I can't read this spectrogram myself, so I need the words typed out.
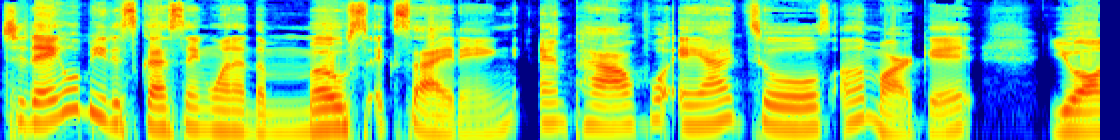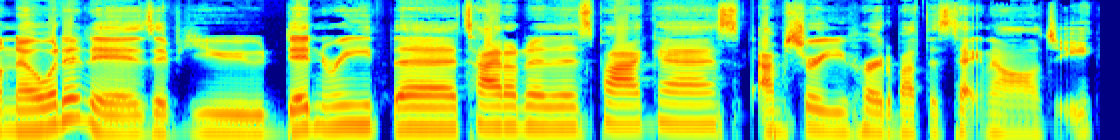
Today, we'll be discussing one of the most exciting and powerful AI tools on the market. You all know what it is. If you didn't read the title to this podcast, I'm sure you've heard about this technology.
